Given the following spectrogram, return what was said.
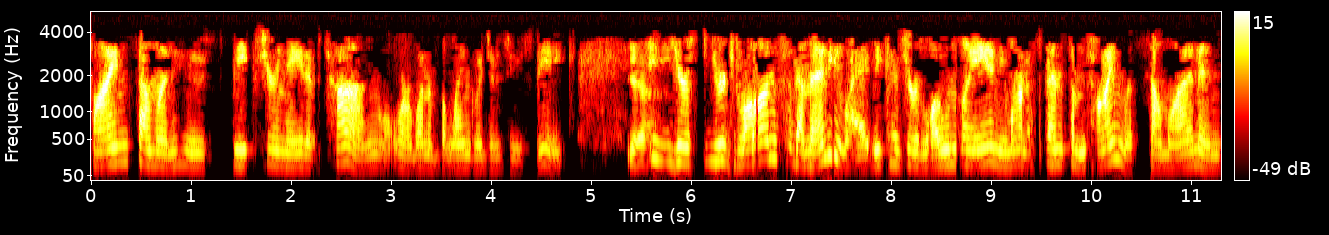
find someone who speaks your native tongue or one of the languages you speak, yeah. you're you're drawn to them anyway because you're lonely and you want to spend some time with someone and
